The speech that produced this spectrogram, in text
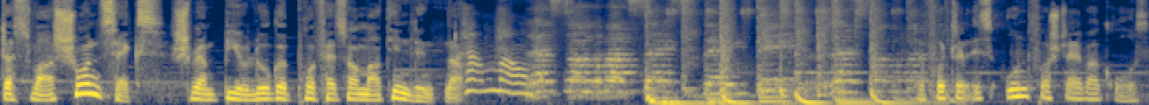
das war schon Sex, schwärmt Biologe Professor Martin Lindner. Der Vorteil ist unvorstellbar groß,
